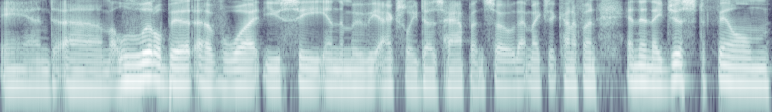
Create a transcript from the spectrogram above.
and um, a little bit of what you see in the movie actually does happen. So that makes it kind of fun. And then they just film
